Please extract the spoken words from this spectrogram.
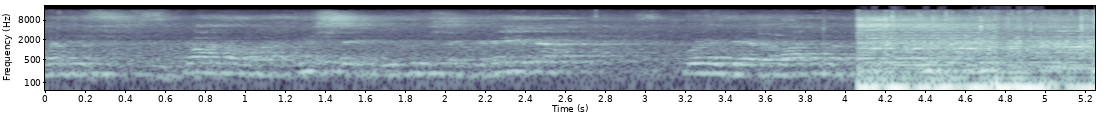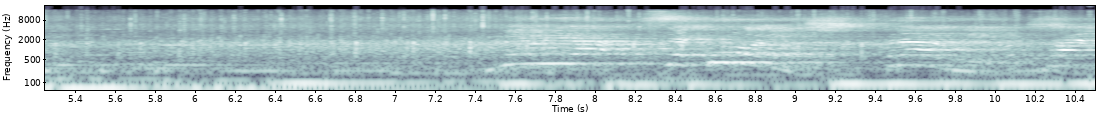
urbanističkih planova višeg i nižeg reda koje vjerovatno Sekulović, pravnik, član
